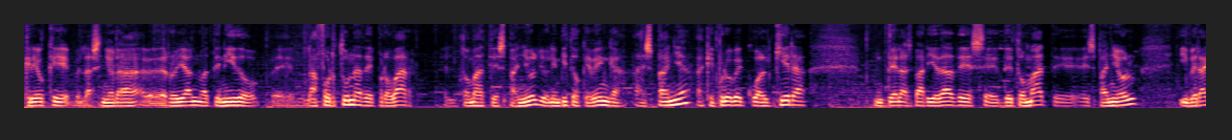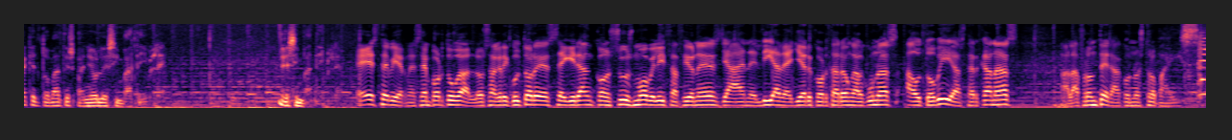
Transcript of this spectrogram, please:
Creo que la señora Royal no ha tenido eh, la fortuna de probar el tomate español. Yo le invito a que venga a España, a que pruebe cualquiera de las variedades eh, de tomate español y verá que el tomate español es imbatible. Es imbatible. Este viernes en Portugal los agricultores seguirán con sus movilizaciones. Ya en el día de ayer cortaron algunas autovías cercanas a la frontera con nuestro país.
